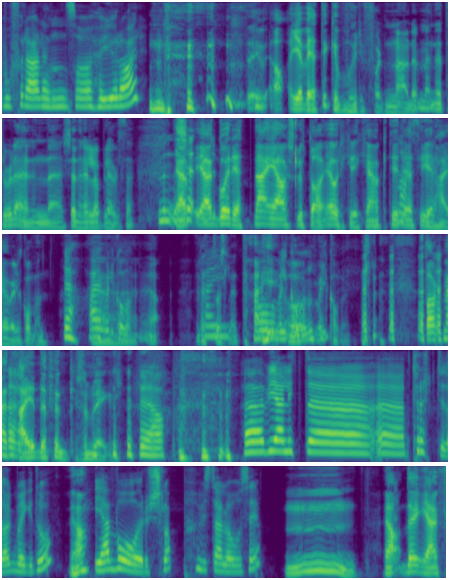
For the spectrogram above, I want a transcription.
Hvorfor er den så høy og rar? Jeg vet ikke hvorfor den er det, men jeg tror det er en eh, generell opplevelse. Men, Jeg, jeg går rett Nei, jeg har slutta. Jeg orker ikke. Jeg har ikke tid. Jeg sier hei og velkommen. Ja, hei, og velkommen. Eh, Ja, rett og slett. Hei og velkommen. velkommen. Start med et hei. Det funker som regel. Ja. Eh, vi er litt uh, trøtte i dag, begge to. Ja. Jeg er vårslapp, hvis det er lov å si. Mm. Ja, det, jeg,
